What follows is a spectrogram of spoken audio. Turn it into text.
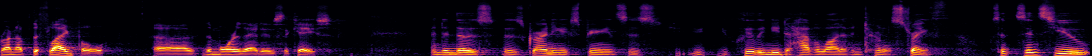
run up the flagpole, uh, the more that is the case. And in those, those grinding experiences, you, you clearly need to have a lot of internal strength. Since, since you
